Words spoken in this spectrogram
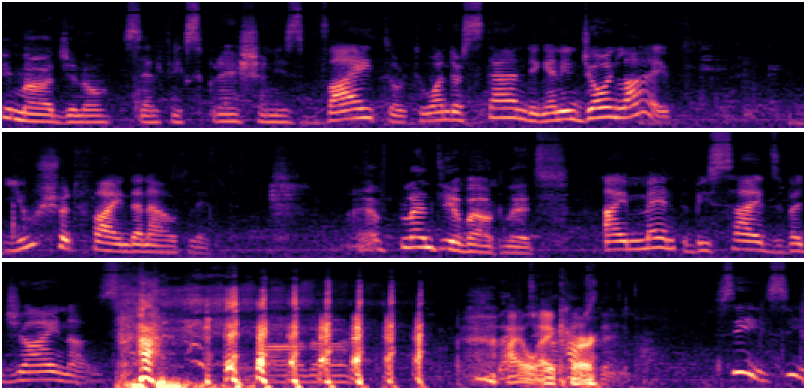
Immagino. Self-expression is vital to understanding and enjoying life. You should find an outlet. I have plenty of outlets. I meant besides vaginas. Father. I like house her. then. si, si.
